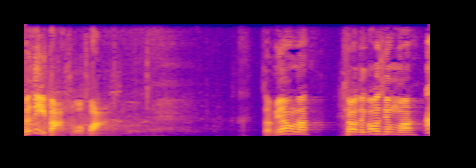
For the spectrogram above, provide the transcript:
跟你爸说话呢？怎么样了？跳的高兴吗？啊，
